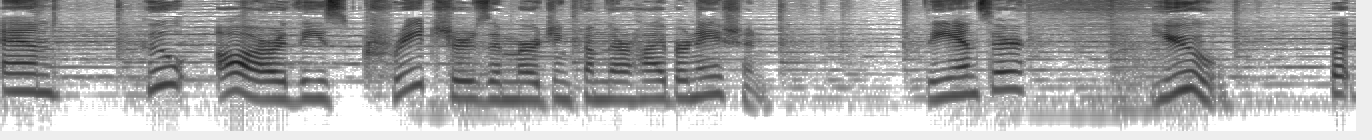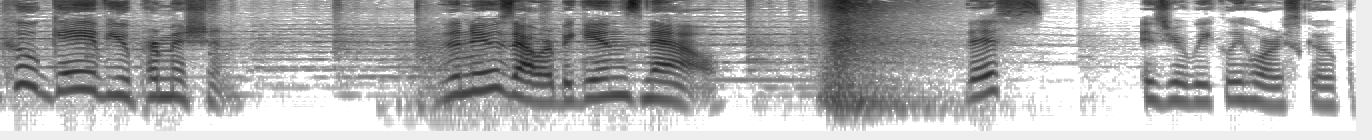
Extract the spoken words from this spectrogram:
And who are these creatures emerging from their hibernation? The answer? You. But who gave you permission? The news hour begins now. This is your weekly horoscope.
